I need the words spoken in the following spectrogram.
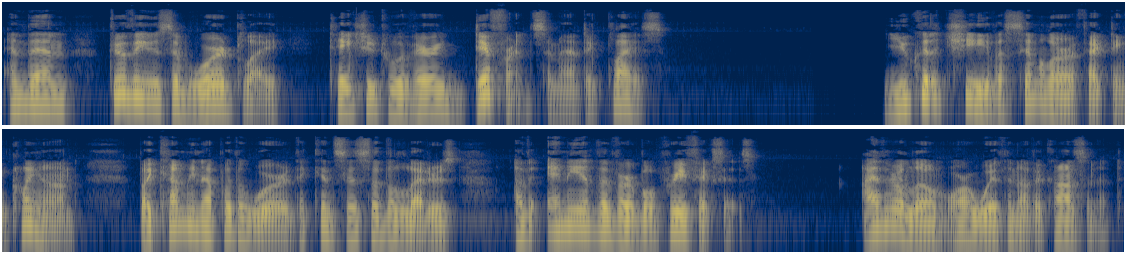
and then, through the use of wordplay, takes you to a very different semantic place. You could achieve a similar effect in Klingon by coming up with a word that consists of the letters of any of the verbal prefixes, either alone or with another consonant.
